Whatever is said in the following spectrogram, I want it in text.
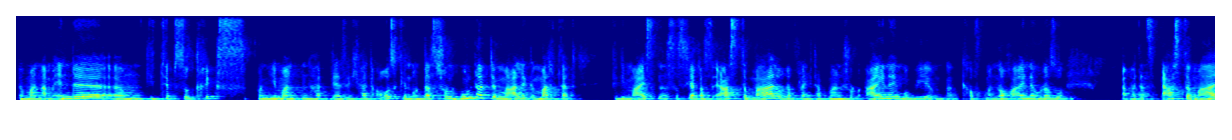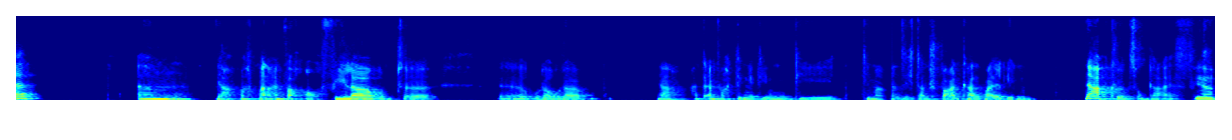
wenn man am Ende ähm, die Tipps und Tricks von jemandem hat, der sich halt auskennt und das schon hunderte Male gemacht hat. für die meisten ist es ja das erste Mal oder vielleicht hat man schon eine Immobilie und dann kauft man noch eine oder so. Aber das erste Mal ähm, ja, macht man einfach auch Fehler und äh, äh, oder, oder ja, hat einfach Dinge, die, die, die man sich dann sparen kann, weil eben eine Abkürzung da ist. Ja,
